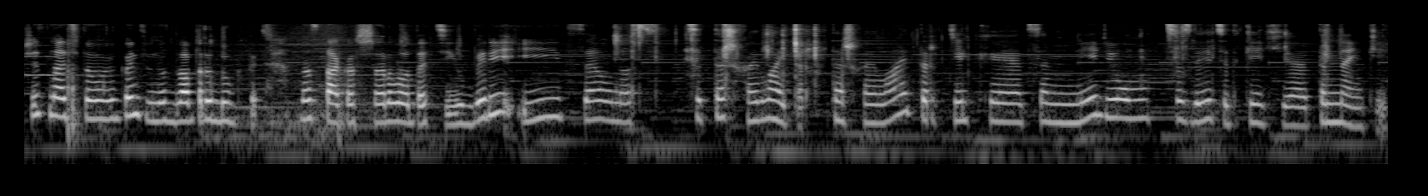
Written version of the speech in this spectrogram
В 16-му віконці у нас два продукти. У нас також Шарлота Тілбері, і це у нас це теж хайлайтер. Теж хайлайтер, тільки це медіум. Це, здається, такий е, темненький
